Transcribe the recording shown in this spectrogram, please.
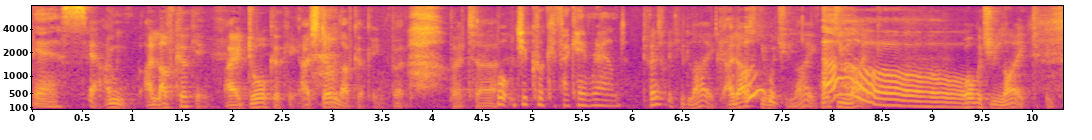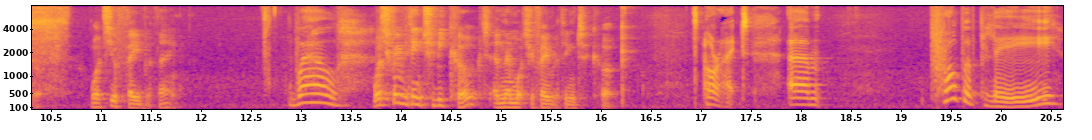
Yes. yeah, I mean, I love cooking. I adore cooking. I still love cooking, but but uh, What would you cook if I came round? depends what you like. I'd ask you what you like. What do you like? Oh, What would you like to be cooked? What's your favourite thing? well, What's your favourite thing to be cooked, and then what's your favourite thing to cook? all right. Um, probably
